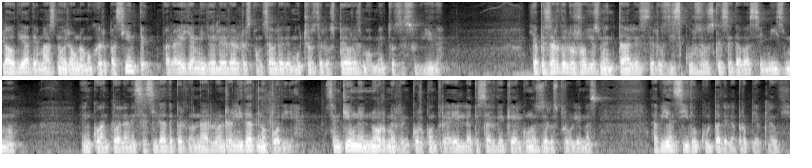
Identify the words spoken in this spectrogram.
Claudia además no era una mujer paciente. Para ella Miguel era el responsable de muchos de los peores momentos de su vida. Y a pesar de los rollos mentales, de los discursos que se daba a sí mismo en cuanto a la necesidad de perdonarlo, en realidad no podía. Sentía un enorme rencor contra él, a pesar de que algunos de los problemas habían sido culpa de la propia Claudia.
